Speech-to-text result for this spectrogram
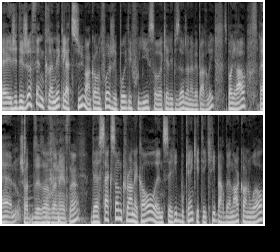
Euh, j'ai déjà fait une chronique là-dessus. mais Encore une fois, j'ai pas été fouillé sur quel épisode j'en avais parlé. C'est pas grave. Je vais te dire ça dans un instant. The Saxon Chronicle, une série de bouquins qui est écrite par Bernard Cornwell.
